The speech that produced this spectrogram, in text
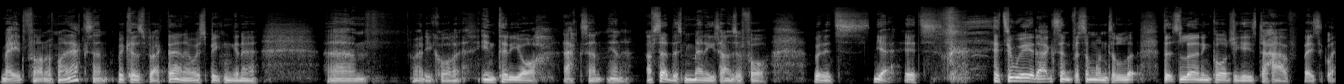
made fun of my accent because back then I was speaking in a, um, how do you call it? Interior accent, you know. I've said this many times before, but it's, yeah, it's, it's a weird accent for someone to le- that's learning Portuguese to have, basically.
